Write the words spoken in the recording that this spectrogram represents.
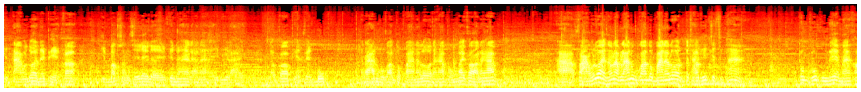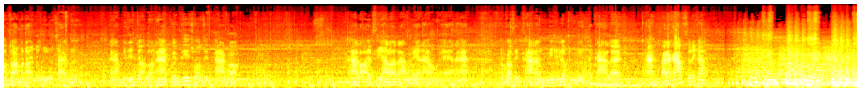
ติดตามมาด้วยในเพจก็อินบ็อกซ์สั่งซื้อได้เลยขึ้นไว้ให้แล้วนะไอดีไลน์แล้วก็เพจ Facebook ร้านอุปกรณ์ตกปลานาโรจนะครับ ผมไปก่อนนะครับฝากไว้ด้วยสำหรับร้านอุปกรณ์ตกปลานาโรจประชาธิปไตย75 ทุ่งคุกกรุงเทพนะเขาซอยมาหน่อยหนึ่งอยู่ซ้ายมือนะครับมีที่จอดรถให้พื้นที่โชว์สินค้าก็ห้าร้อยสี่ห้าร้อยตารางเมตรนะห้องแอร์นะฮะแล้วก็สินค้านั้นมีให้เลือกเป็นหมื่นรายการเลยนะไปแล้วครับ สวัสดีครับ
